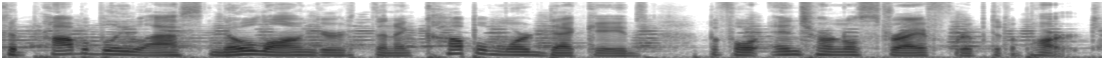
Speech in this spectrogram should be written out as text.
could probably last no longer than a couple more decades before internal strife ripped it apart.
